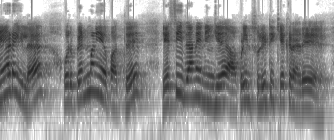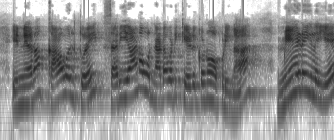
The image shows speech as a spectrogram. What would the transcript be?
மேடையில் ஒரு பெண்மணியை பார்த்து எஸ்சி தானே நீங்கள் அப்படின்னு சொல்லிட்டு கேட்குறாரு இந்நேரம் காவல்துறை சரியான ஒரு நடவடிக்கை எடுக்கணும் அப்படின்னா மேடையிலேயே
